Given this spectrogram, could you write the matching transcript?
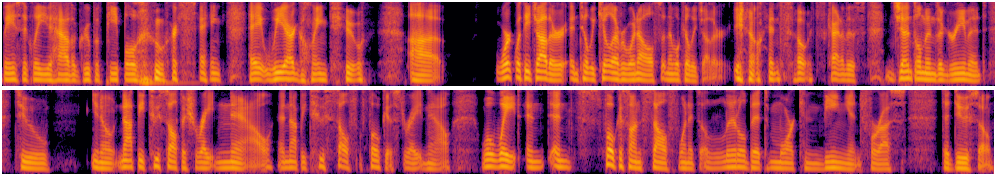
basically, you have a group of people who are saying, hey, we are going to uh, work with each other until we kill everyone else, and then we'll kill each other. You know, and so it's kind of this gentleman's agreement to you know, not be too selfish right now and not be too self-focused right now. We'll wait and and focus on self when it's a little bit more convenient for us to do so.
